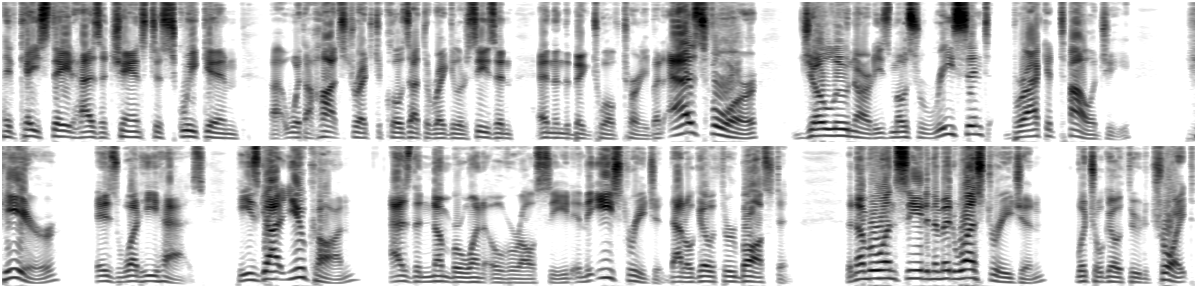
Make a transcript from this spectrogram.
if K State has a chance to squeak in. Uh, with a hot stretch to close out the regular season and then the Big 12 tourney. But as for Joe Lunardi's most recent bracketology, here is what he has. He's got UConn as the number one overall seed in the East region. That'll go through Boston. The number one seed in the Midwest region, which will go through Detroit.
